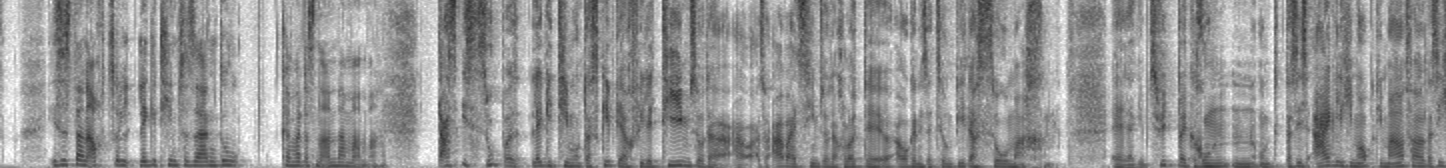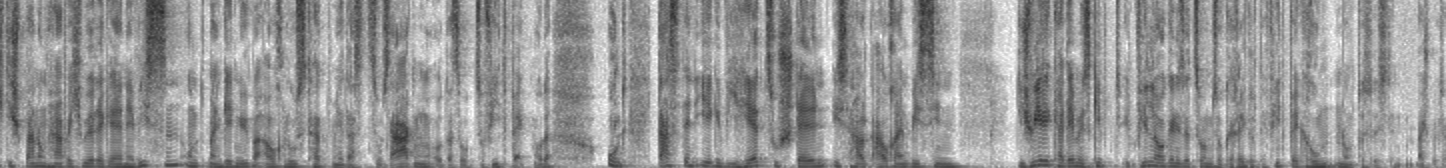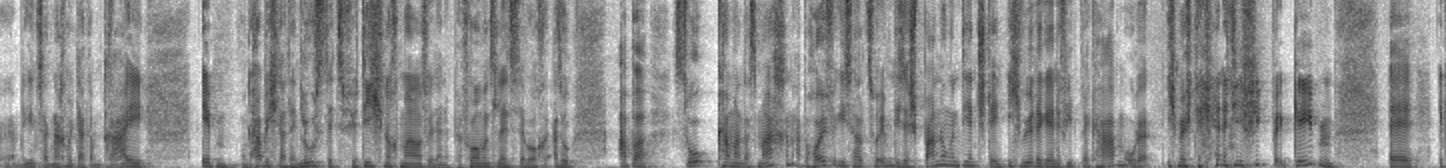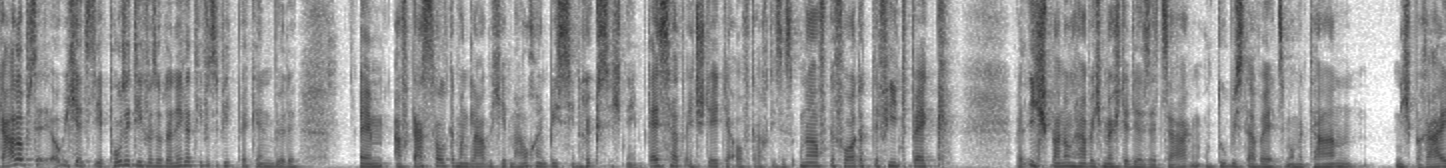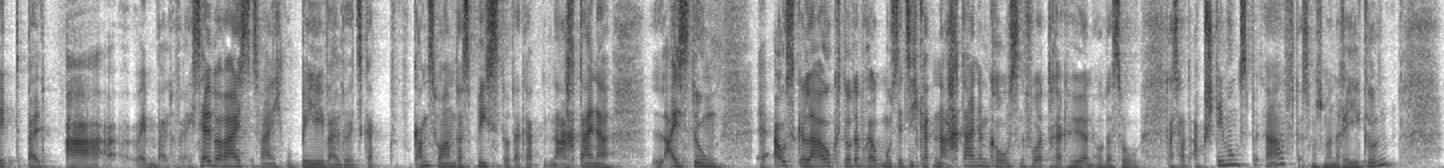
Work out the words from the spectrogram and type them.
ist es dann auch zu legitim zu sagen, du, können wir das ein andermal machen? Das ist super legitim und das gibt ja auch viele Teams oder also Arbeitsteams oder auch Leute, Organisationen, die das so machen. Äh, da gibt's Feedbackrunden und das ist eigentlich im Optimalfall, dass ich die Spannung habe, ich würde gerne wissen und mein Gegenüber auch Lust hat, mir das zu sagen oder so zu feedbacken, oder? Und das denn irgendwie herzustellen, ist halt auch ein bisschen die Schwierigkeit eben, es gibt in vielen Organisationen so geregelte Feedbackrunden und das ist dann beispielsweise am Dienstagnachmittag um drei eben. Und habe ich da den Lust jetzt für dich nochmal, für deine Performance letzte Woche? Also, aber so kann man das machen, aber häufig ist halt so eben diese Spannungen, die entstehen. Ich würde gerne Feedback haben oder ich möchte gerne dir Feedback geben. Äh, egal, ob ich jetzt dir positives oder negatives Feedback geben würde. Ähm, auf das sollte man, glaube ich, eben auch ein bisschen Rücksicht nehmen. Deshalb entsteht ja oft auch dieses unaufgeforderte Feedback weil ich Spannung habe, ich möchte dir das jetzt sagen und du bist aber jetzt momentan nicht bereit, weil A, eben weil du vielleicht selber weißt, es war nicht gut, B, weil du jetzt gerade ganz woanders bist oder gerade nach deiner Leistung äh, ausgelaugt oder musst jetzt nicht gerade nach deinem großen Vortrag hören oder so. Das hat Abstimmungsbedarf, das muss man regeln,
